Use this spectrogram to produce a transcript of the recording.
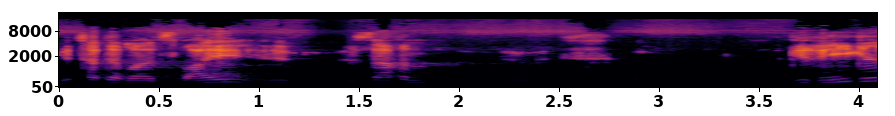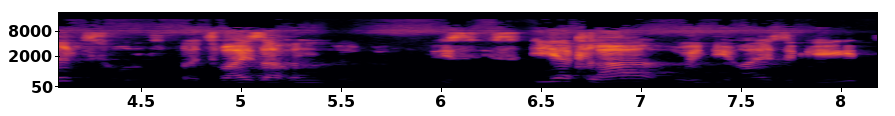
Jetzt hat er mal zwei äh, Sachen äh, geregelt und bei zwei Sachen ist, ist eher klar, wohin die Reise geht.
